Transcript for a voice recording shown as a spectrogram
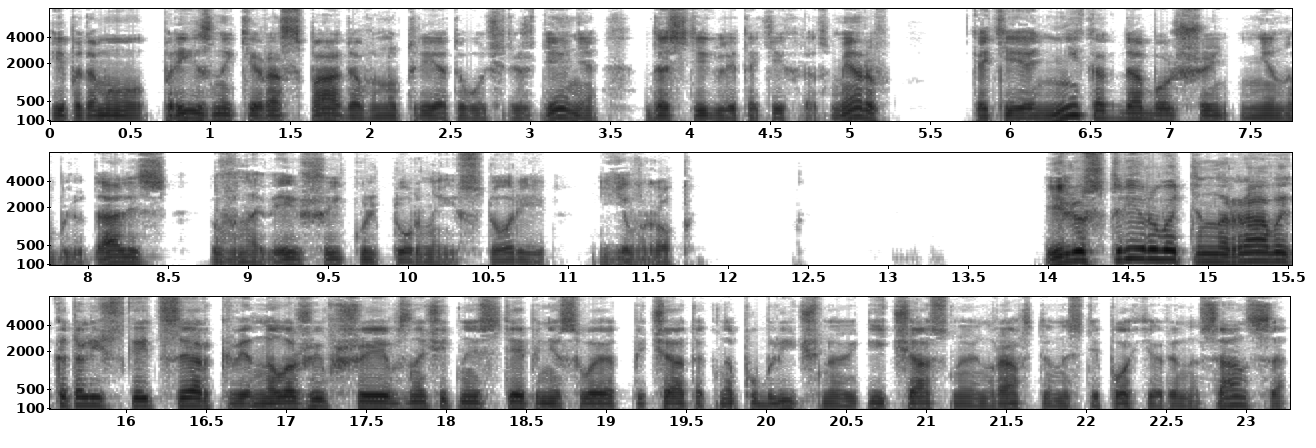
И потому признаки распада внутри этого учреждения достигли таких размеров, какие никогда больше не наблюдались в новейшей культурной истории Европы. Иллюстрировать нравы католической церкви, наложившие в значительной степени свой отпечаток на публичную и частную нравственность эпохи Ренессанса,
